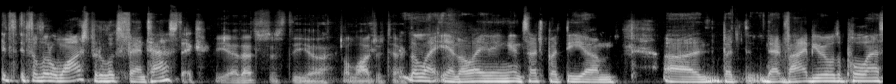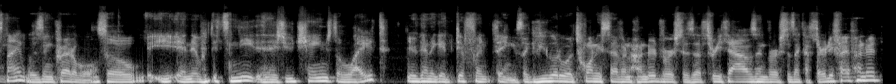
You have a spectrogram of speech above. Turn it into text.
it's it's a little washed, but it looks fantastic. Yeah, that's just the uh, the Logitech. The light, yeah, the lighting and such. But the um, uh, but that vibe you were able to pull last night was incredible. So and it, it's neat. And as you change the light, you're going to get different things. Like if you go to a 2700 versus a 3000 versus like a 3500,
